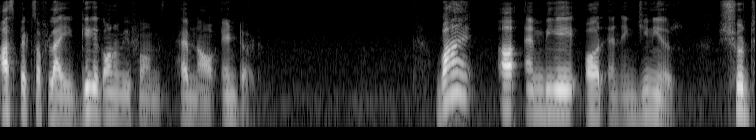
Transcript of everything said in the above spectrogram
aspects of life gig economy firms have now entered. Why a MBA or an engineer should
